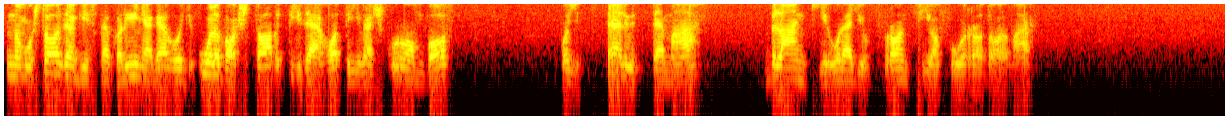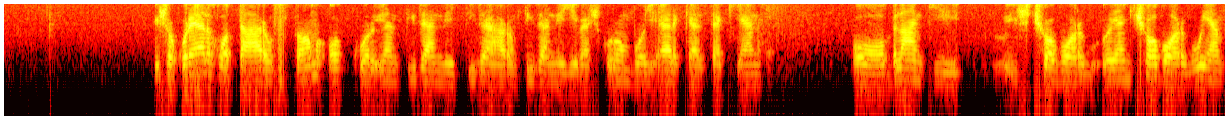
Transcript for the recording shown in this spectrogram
Na most az egésznek a lényege, hogy olvastam 16 éves koromban, hogy előtte már Blankiról, egy francia forradalmár. És akkor elhatároztam, akkor ilyen 14-13-14 éves koromban, hogy elkezdek ilyen a Blanki és csavargó, olyan csavargó, olyan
